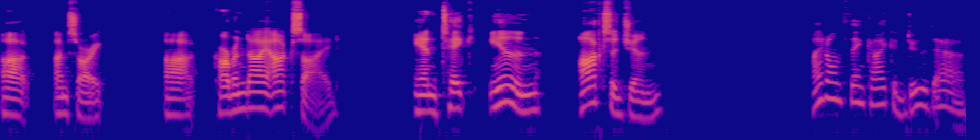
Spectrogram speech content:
uh, I'm sorry, uh, carbon dioxide, and take in oxygen, I don't think I could do that.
